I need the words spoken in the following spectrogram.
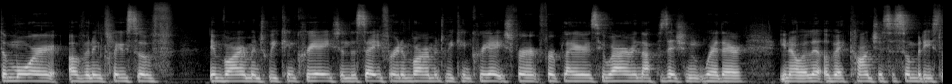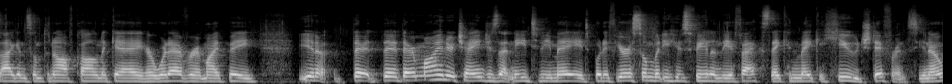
the more of an inclusive environment we can create and the safer an environment we can create for, for players who are in that position where they're, you know, a little bit conscious of somebody slagging something off, calling it gay or whatever it might be. You know, they're, they're, they're minor changes that need to be made, but if you're somebody who's feeling the effects, they can make a huge difference, you know?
